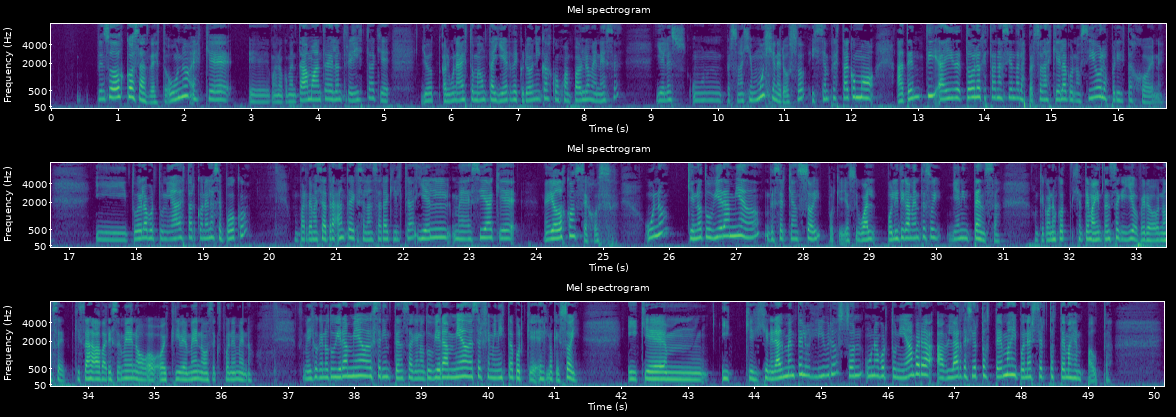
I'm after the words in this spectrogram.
pienso dos cosas de esto. Uno es que, eh, bueno, comentábamos antes de la entrevista que yo alguna vez tomé un taller de crónicas con Juan Pablo Meneses y él es un personaje muy generoso y siempre está como atenti ahí de todo lo que están haciendo las personas que él ha conocido, los periodistas jóvenes. Y tuve la oportunidad de estar con él hace poco, un par de meses atrás, antes de que se lanzara Kiltra, y él me decía que me dio dos consejos. Uno, que no tuviera miedo de ser quien soy, porque yo soy igual, políticamente soy bien intensa, aunque conozco gente más intensa que yo, pero no sé, quizás aparece menos o, o escribe menos o se expone menos. Me dijo que no tuviera miedo de ser intensa, que no tuviera miedo de ser feminista porque es lo que soy. Y que, mm, y que generalmente los libros son una oportunidad para hablar de ciertos temas y poner ciertos temas en pauta.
